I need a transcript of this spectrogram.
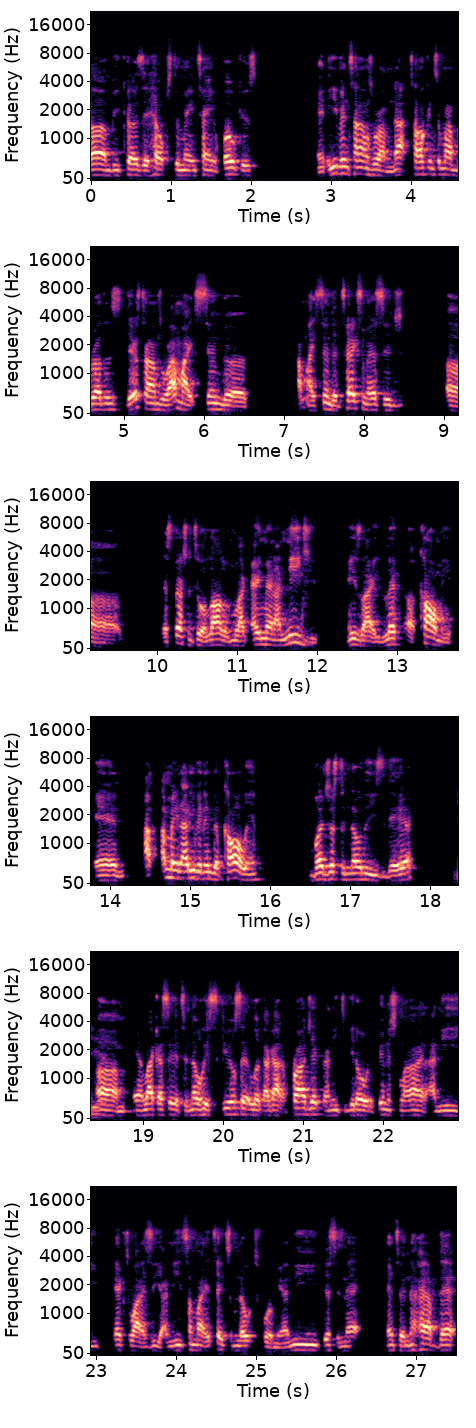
um, because it helps to maintain focus. And even times where I'm not talking to my brothers, there's times where I might send a I might send a text message, uh, especially to a lot of them, like, "Hey man, I need you." And he's like, "Let uh, call me," and I, I may not even end up calling, but just to know that he's there yeah. Um, and like I said, to know his skill set, look, I got a project. I need to get over the finish line. I need X, Y, Z. I need somebody to take some notes for me. I need this and that. And to have that,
